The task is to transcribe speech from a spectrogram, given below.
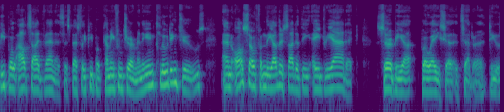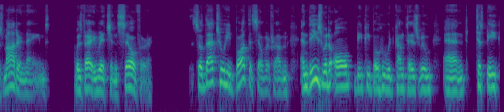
people outside Venice, especially people coming from Germany, including Jews, and also from the other side of the Adriatic, Serbia, Croatia, etc., to use modern names, was very rich in silver. So that's who he bought the silver from. And these would all be people who would come to his room and just be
